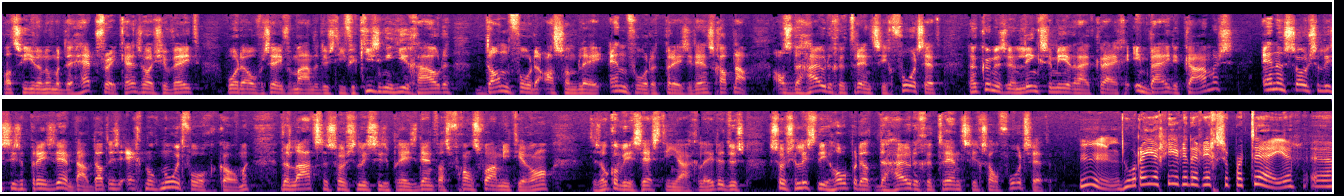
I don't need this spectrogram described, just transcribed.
wat ze hier dan noemen de hat-trick. Zoals je weet worden over zeven maanden dus die verkiezingen hier gehouden. Dan voor de Assemblée en voor het presidentschap. Nou, als de huidige trend zich voortzet... dan kunnen ze een linkse meerderheid krijgen in beide kamers en een socialistische president. Nou, dat is echt nog nooit voorgekomen. De laatste socialistische president was François Mitterrand. Het is ook alweer 16 jaar geleden. Dus socialisten die hopen dat de huidige trend zich zal voortzetten. Hmm, hoe reageren de rechtse partijen? Uh,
